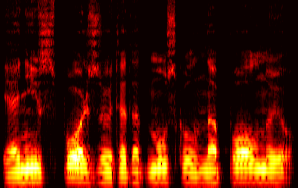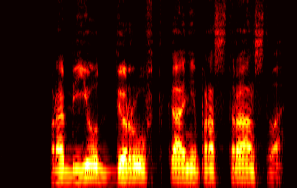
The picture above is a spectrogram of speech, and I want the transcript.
И они используют этот мускул на полную, пробьют дыру в ткани пространства —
